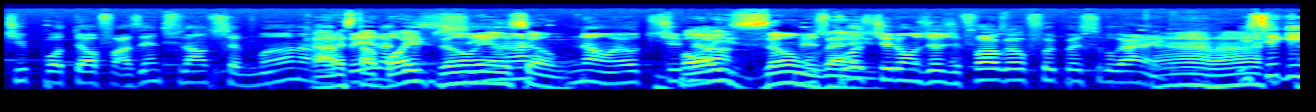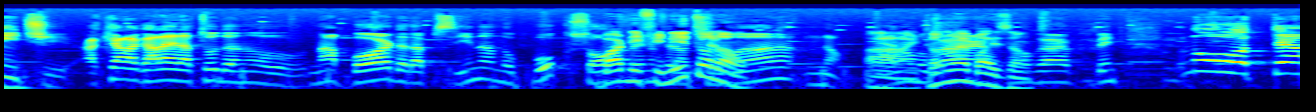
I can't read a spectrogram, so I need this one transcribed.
tipo hotel fazenda, final de semana. Cara, na você tá boyzão, hein. Anselmo? Não, eu tive. Boyzão, minha esposa velho. tirou uns dias de folga, eu fui pra esse lugar aí. Caraca. E seguinte, aquela galera toda no, na borda da piscina, no pouco sol. Borda infinita ou não? semana. Não. Ah, um então não é boyzão. um lugar bem- No hotel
